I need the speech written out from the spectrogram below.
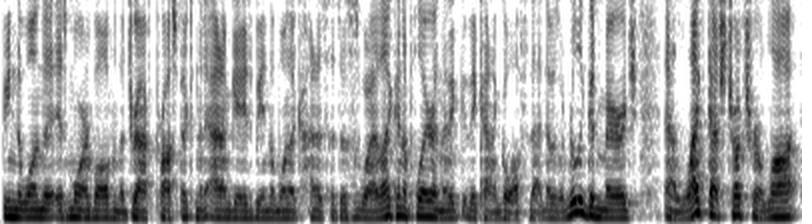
being the one that is more involved in the draft prospect, and then Adam Gase being the one that kind of says, This is what I like in a player, and then they, they kind of go off of that. And that was a really good marriage, and I like that structure a lot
